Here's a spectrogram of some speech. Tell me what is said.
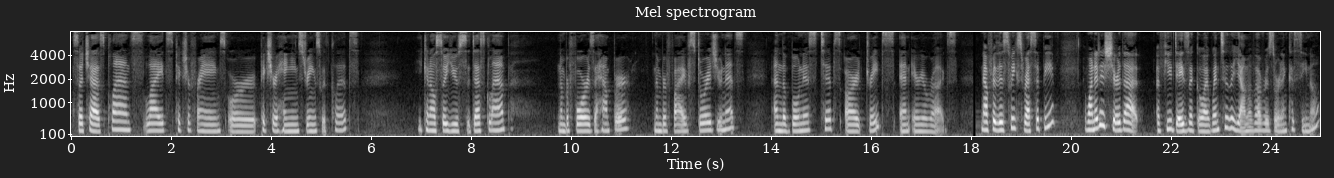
such as plants, lights, picture frames, or picture hanging strings with clips. You can also use a desk lamp. Number four is a hamper. Number five, storage units. And the bonus tips are drapes and area rugs. Now, for this week's recipe, I wanted to share that a few days ago I went to the Yamava Resort and Casino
